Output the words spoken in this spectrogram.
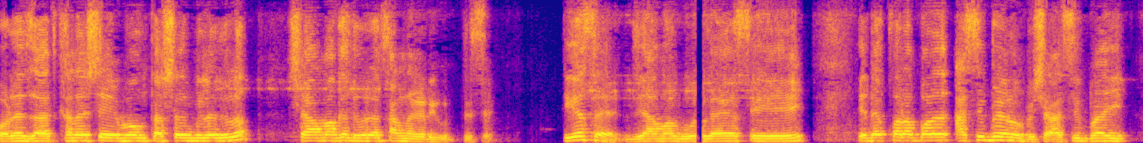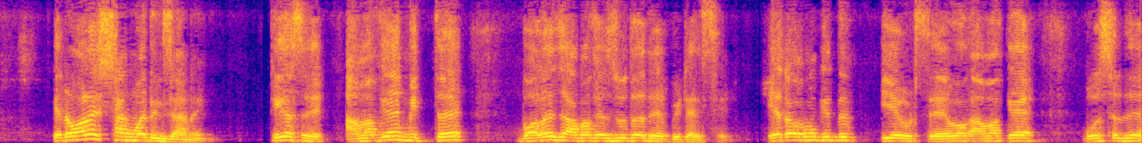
পরে জায়েদ খান এসে এবং তার সাথে মিলে দিল, সে আমাকে ধরে কান্নাকাটি করতেছে। ঠিক আছে? যে আমার ভুল গেছে। এটা করার পরে আসিফ ভাইয়ের অফিসে, আসিফ ভাই, এটা অনেক সাংবাদিক জানে। ঠিক আছে? আমাকে মিথ্যে বলে যে আমাকে জুতা দিয়ে পিটাইছে। এরকম কিন্তু ইয়ে উঠছে এবং আমাকে বলছে যে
